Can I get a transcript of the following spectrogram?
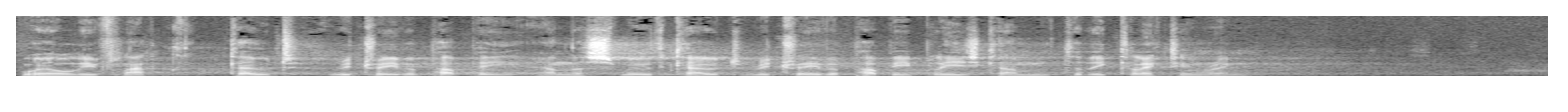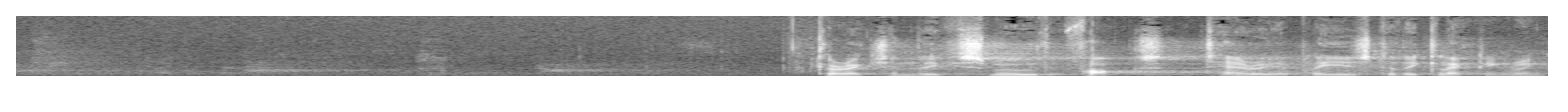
Will the flat coat retriever puppy and the smooth coat retriever puppy please come to the collecting ring? Correction, the smooth fox terrier please to the collecting ring.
